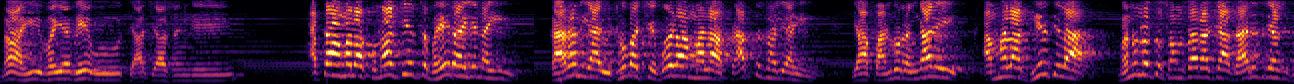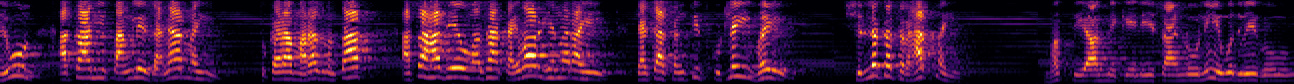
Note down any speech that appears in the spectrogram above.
नाही भय भेवू त्याच्या संगे. आता आम्हाला कुणाचेच भय राहिले नाही कारण या विठोबाचे बळ आम्हाला प्राप्त झाले आहे. या पांडुरंगाने आम्हाला धीर दिला म्हणूनच संसाराच्या दारिद्र्यास भिवून आता आम्ही पांगले जाणार नाही. तुकाराम महाराज म्हणतात असा हा देव माझा कैवार घेणार आहे त्याच्या संगतीत कुठलेही भय शिल्लकच राहत नाही. भक्ती आम्ही केली सांडूनी उद्वेगू.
